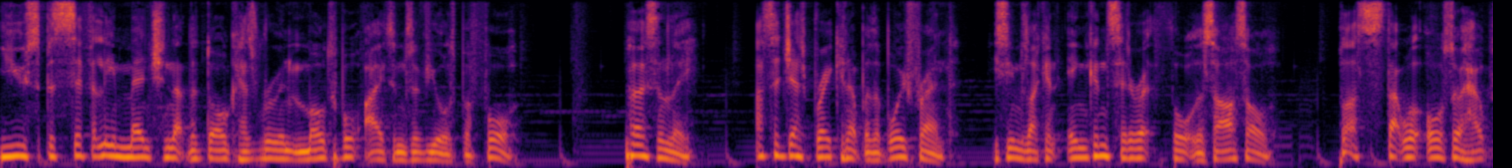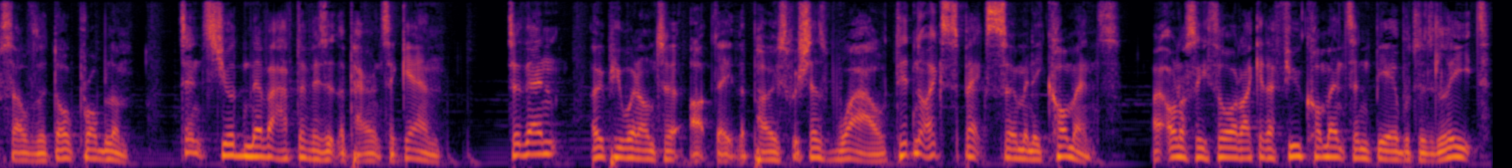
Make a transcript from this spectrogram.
you specifically mention that the dog has ruined multiple items of yours before. Personally, I suggest breaking up with a boyfriend. He seems like an inconsiderate, thoughtless asshole. Plus, that will also help solve the dog problem, since you'd never have to visit the parents again. So then, OP went on to update the post, which says, Wow, did not expect so many comments. I honestly thought I'd get a few comments and be able to delete.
